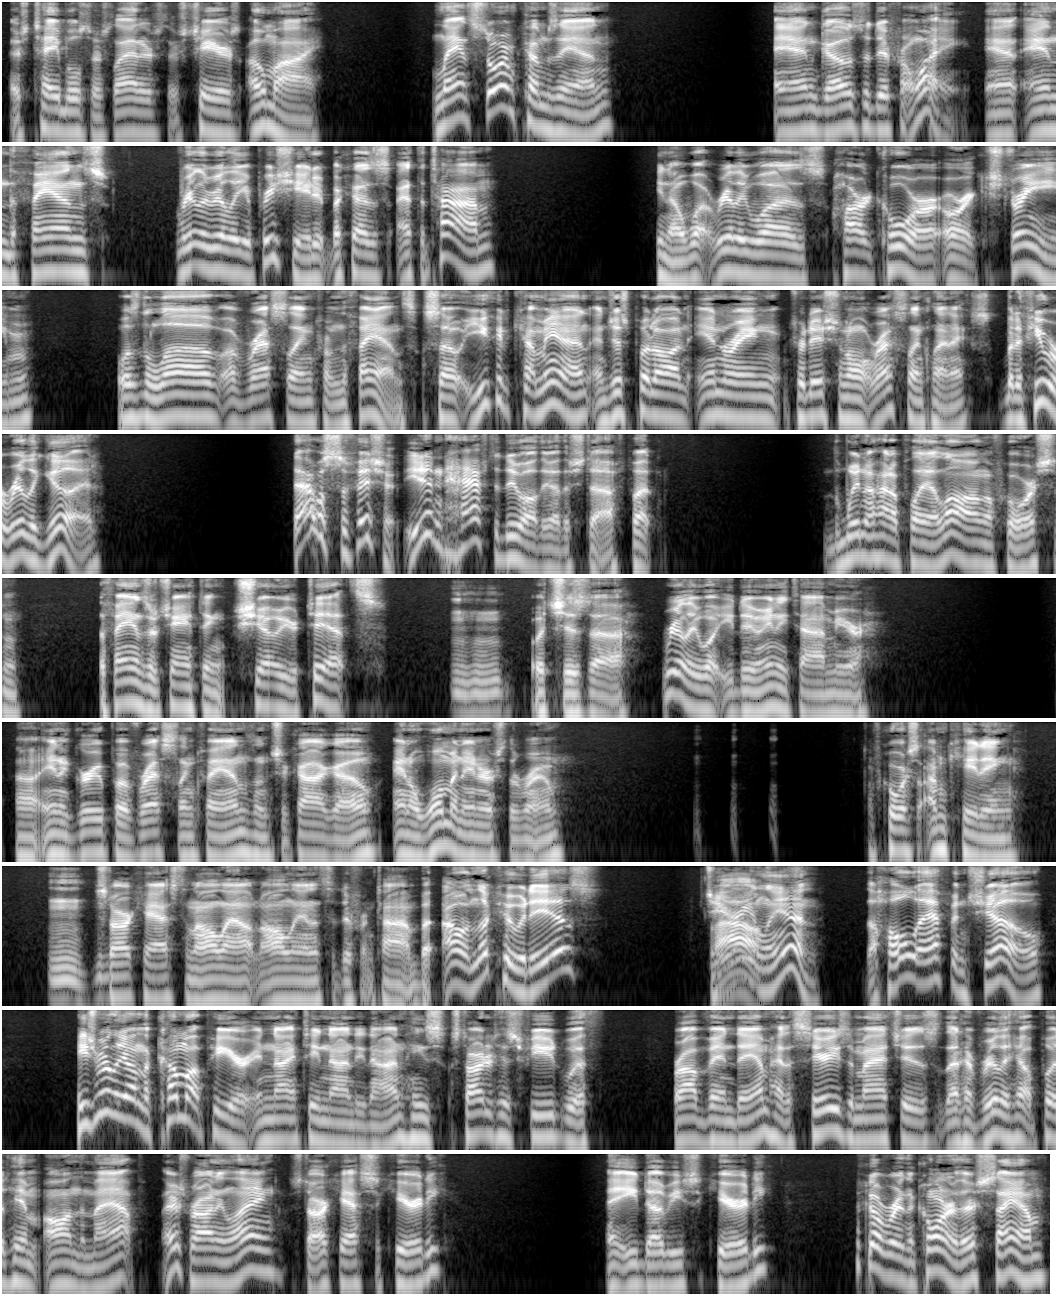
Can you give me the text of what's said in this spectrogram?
there's tables, there's ladders, there's chairs. Oh my. Lance Storm comes in and goes a different way. And, and the fans really, really appreciate it because at the time, you know, what really was hardcore or extreme was the love of wrestling from the fans. So you could come in and just put on in ring traditional wrestling clinics, but if you were really good, that was sufficient. You didn't have to do all the other stuff, but we know how to play along, of course, and the fans are chanting, show your tits, Mm-hmm. which is uh, really what you do anytime you're uh, in a group of wrestling fans in Chicago and a woman enters the room. Of course, I'm kidding. Mm-hmm. Starcast and All Out and All In, it's a different time. But oh, and look who it is Jerry Wow. Lynn, the whole effing show. He's really on the come up here in 1999. He's started his feud with Rob Van Dam, had a series of matches that have really helped put him on the map. There's Ronnie Lang, Starcast Security, AEW Security. Look over in the corner, there's Sam.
